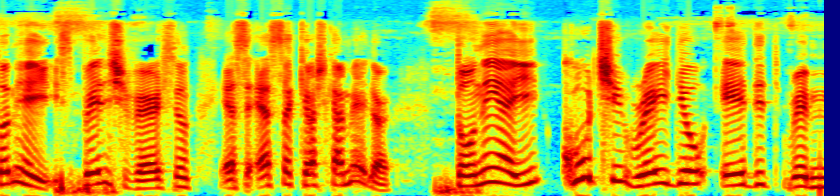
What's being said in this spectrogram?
Tô nem aí, Spanish version. Essa, essa aqui eu acho que é a melhor. Tô nem aí, Cult Radio Edit, rem,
